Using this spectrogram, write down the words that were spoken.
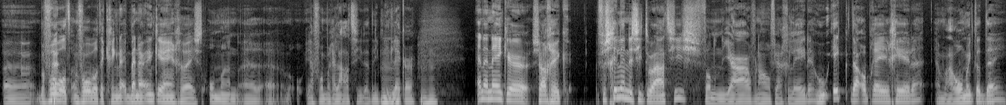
eh, bijvoorbeeld, een voorbeeld. Ik, ging ik ben daar een keer heen geweest om een, eh, eh, ja, voor mijn relatie. Dat liep niet Mhm. lekker. Mhm. En in één keer zag ik verschillende situaties van een jaar of een half jaar geleden. Hoe ik daarop reageerde en waarom ik dat deed.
